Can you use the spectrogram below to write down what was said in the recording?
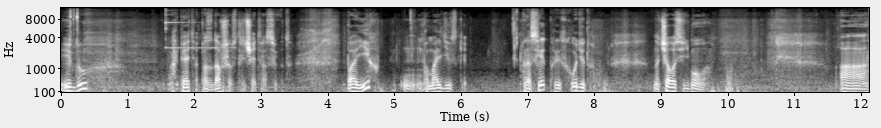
Иду опять опоздавший встречать рассвет. По их, по-мальдивски, рассвет происходит начало седьмого. А,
